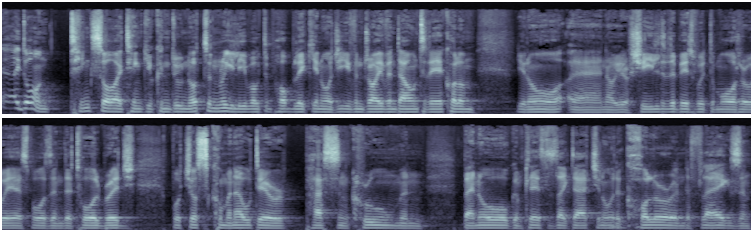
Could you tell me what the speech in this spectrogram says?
I don't think so. I think you can do nothing really about the public. You know, even driving down today, Colm, you know, uh, now you're shielded a bit with the motorway, I suppose, and the toll bridge. But just coming out there, passing Croom and Banogue and places like that, you know, the colour and the flags and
